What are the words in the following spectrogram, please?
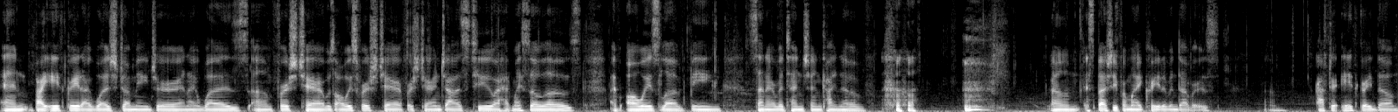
and by eighth grade, I was drum major and I was um, first chair. I was always first chair, first chair in jazz too. I had my solos. I've always loved being center of attention, kind of, um, especially for my creative endeavors. Um, after eighth grade, though,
